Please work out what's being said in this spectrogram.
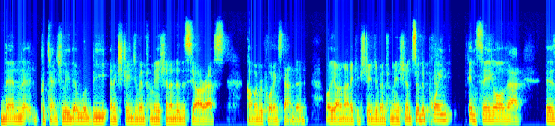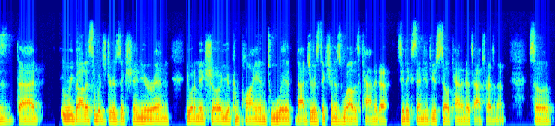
then potentially there would be an exchange of information under the CRS Common Reporting Standard or the automatic exchange of information. So the point in saying all that is that regardless of which jurisdiction you're in, you want to make sure you're compliant with that jurisdiction as well as Canada to the extent that you're still Canada tax resident. So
